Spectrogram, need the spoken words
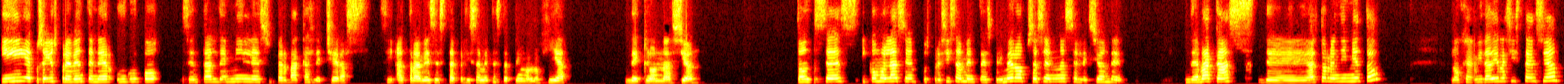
Y eh, pues ellos prevén tener un grupo central de miles super vacas lecheras, ¿sí? A través de esta, precisamente esta tecnología de clonación. Entonces, ¿y cómo lo hacen? Pues precisamente es primero pues hacen una selección de, de vacas de alto rendimiento, longevidad y resistencia,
